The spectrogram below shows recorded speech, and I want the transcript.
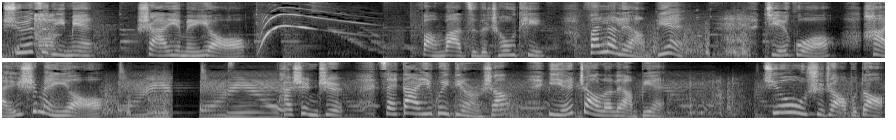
靴子里面啥也没有。放袜子的抽屉翻了两遍，结果还是没有。他甚至在大衣柜顶上也找了两遍，就是找不到，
